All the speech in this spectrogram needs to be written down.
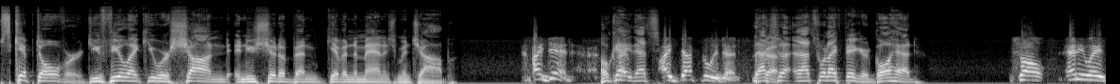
skipped over? Do you feel like you were shunned and you should have been given the management job? I did. Okay, I- that's- I definitely did. That's Okay. that's what I figured. Go ahead. So, anyways,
